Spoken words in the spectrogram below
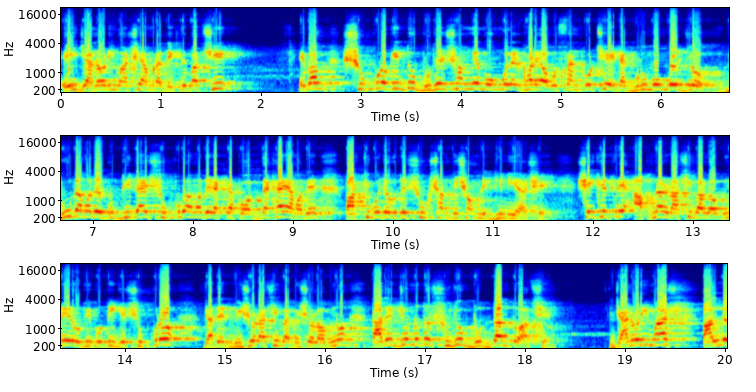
এই জানুয়ারি মাসে আমরা দেখতে পাচ্ছি এবং শুক্র কিন্তু বুধের সঙ্গে মঙ্গলের ঘরে অবস্থান করছে, এটা গুরুমঙ্গল যোগ। বুধ আমাদের বুদ্ধি দেয়, শুক্র আমাদের একটা পথ দেখায়, আমাদের পার্থিব জগতের সুখ, শান্তি, সমৃদ্ধি নিয়ে আসে। সেই ক্ষেত্রে আপনার রাশি বা লগ্নের অধিপতি যে শুক্র, যাদের রাশি বা লগ্ন, তাদের জন্য তো সুযোগ দুর্দান্ত আছে। জানুয়ারি মাস পারলে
